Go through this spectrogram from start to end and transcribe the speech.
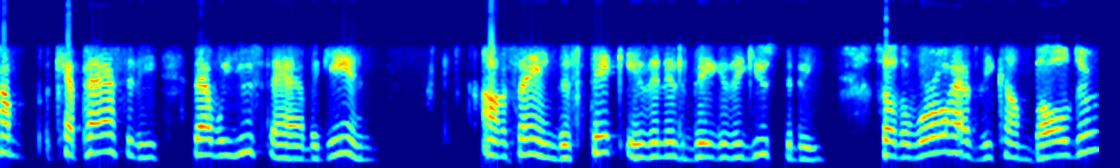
com- capacity that we used to have. Again, I'm saying the stick isn't as big as it used to be. So the world has become bolder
